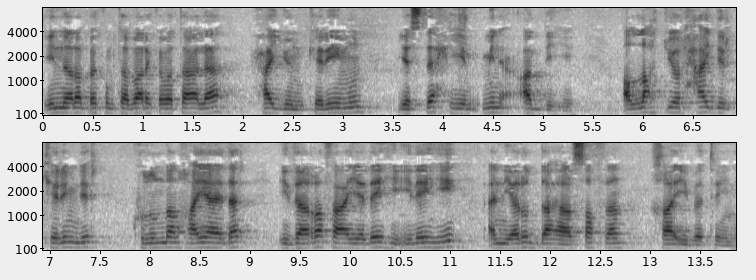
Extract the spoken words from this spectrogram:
İnne rabbekum tebareke ve teala hayyun kerimun yestehyi min abdihi. Allah diyor haydir, kerimdir. Kulundan haya eder. İza rafa yedeyhi ileyhi en yeruddaha safran haibeteyni.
